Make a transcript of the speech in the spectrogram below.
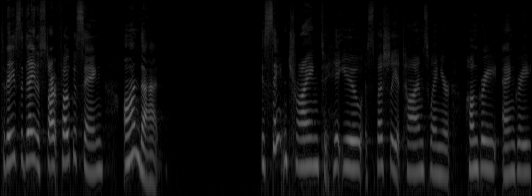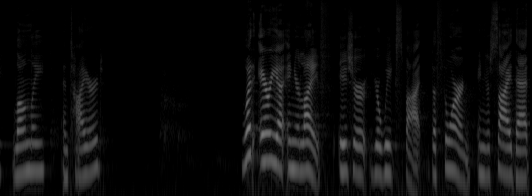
Today's the day to start focusing on that. Is Satan trying to hit you, especially at times when you're hungry, angry, lonely, and tired? What area in your life is your, your weak spot, the thorn in your side that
